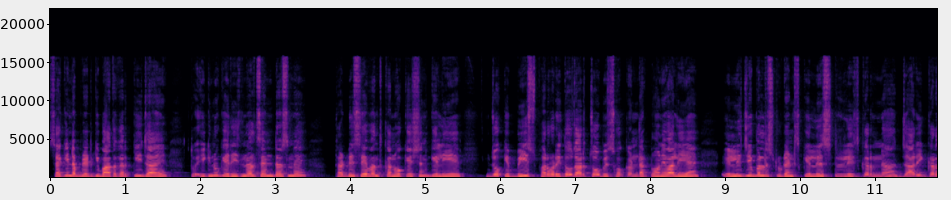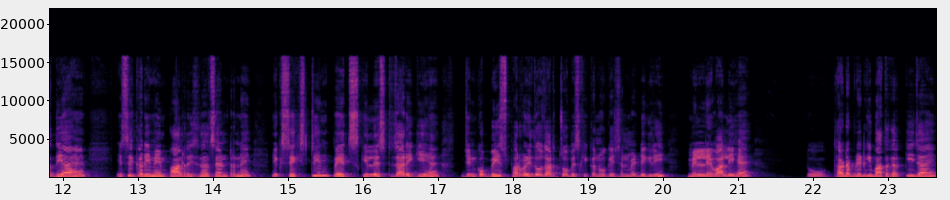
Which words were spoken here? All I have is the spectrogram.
सेकंड अपडेट की बात अगर की जाए तो इग्नू के रीजनल सेंटर्स ने थर्टी सेवन्थ कन्वोकेशन के लिए, जो कि 20 फरवरी 2024 को कंडक्ट होने वाली है एलिजिबल स्टूडेंट्स की लिस्ट रिलीज़ करना जारी कर दिया है। इसी कड़ी में इम्फाल रीजनल सेंटर ने एक 16 पेज की लिस्ट जारी की है, जिनको 20 फरवरी 2024 की कन्वोकेशन में डिग्री मिलने वाली है। तो थर्ड अपडेट की बात अगर की जाए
